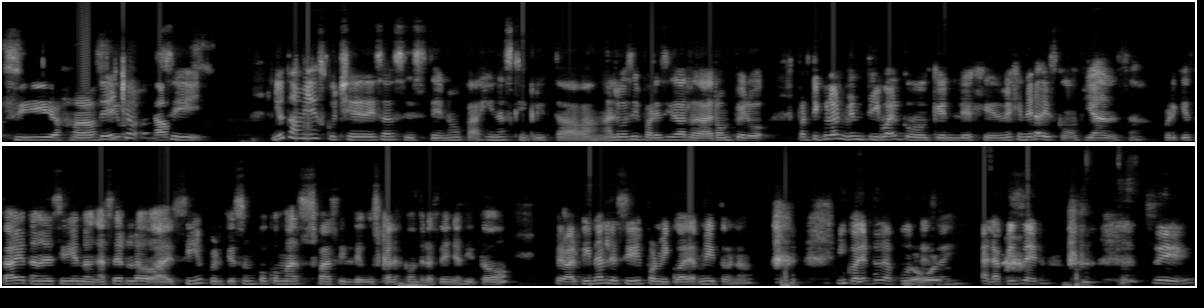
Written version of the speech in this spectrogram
Sí, ajá. De hecho, sí. Yo también escuché de esas, este, ¿no? Páginas que encriptaban, algo así parecido a la de Aaron, pero particularmente igual como que me genera desconfianza, porque estaba yo también decidiendo en hacerlo así, porque es un poco más fácil de buscar las contraseñas y todo, pero al final decidí por mi cuadernito, ¿no? mi cuaderno de apuntes ahí, a lapicero. sí,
